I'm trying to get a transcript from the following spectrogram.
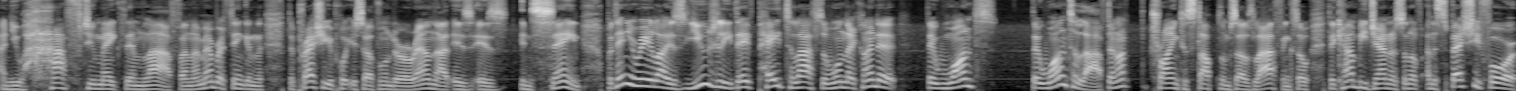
and you have to make them laugh. And I remember thinking the pressure you put yourself under around that is is insane. But then you realise usually they've paid to laugh, so one they kind of they want they want to laugh. They're not trying to stop themselves laughing. So they can be generous enough, and especially for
